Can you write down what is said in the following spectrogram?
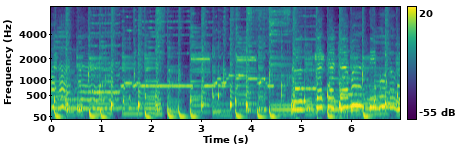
යලි හදන්න සන්තකටම තිබුණු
